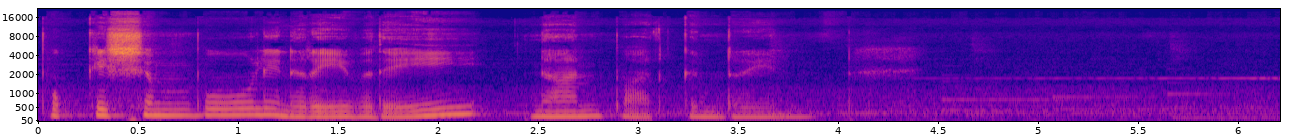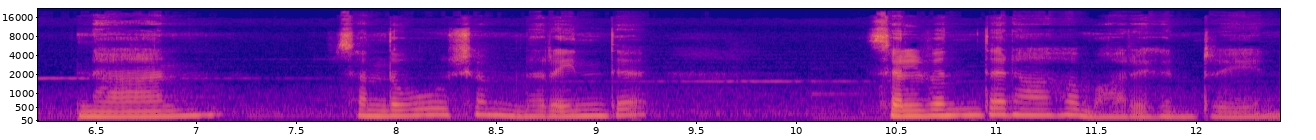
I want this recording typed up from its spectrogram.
பொக்கிஷம் போல நிறைவதை நான் பார்க்கின்றேன். நான் சந்தோஷம் நிறைந்த செல்வந்தனாக மாறுகின்றேன்.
